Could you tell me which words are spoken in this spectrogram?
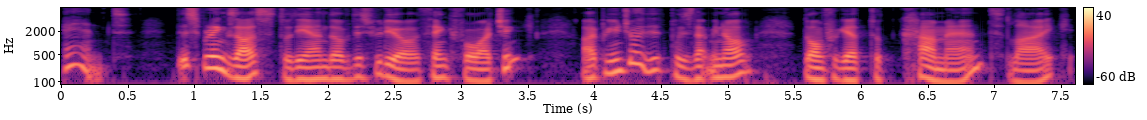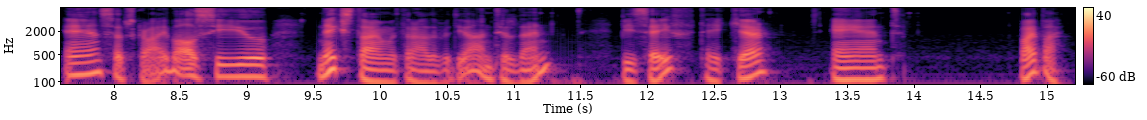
And this brings us to the end of this video. Thank you for watching. I hope you enjoyed it. Please let me know. Don't forget to comment, like, and subscribe. I'll see you next time with another video. Until then, be safe, take care, and bye-bye.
